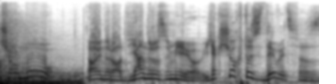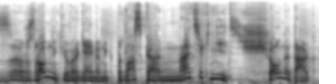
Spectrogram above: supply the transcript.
Чому? Ой, народ, я не розумію. Якщо хтось дивиться з розробників Wargaming, будь ласка, натякніть, що не так.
